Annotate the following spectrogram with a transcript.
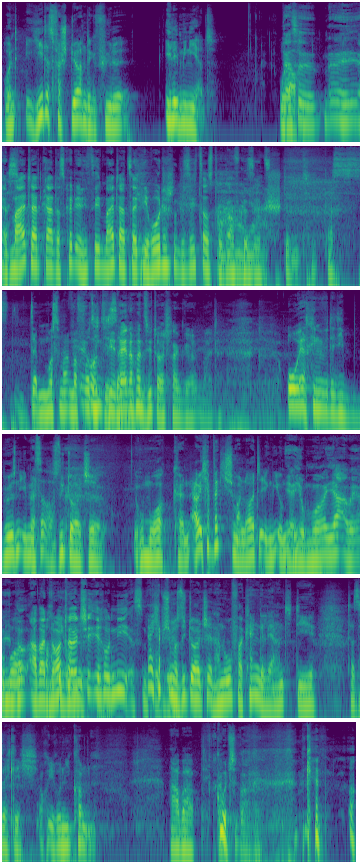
und jedes verstörende Gefühl eliminiert. Oder das, auch, äh, das, Malte hat gerade, das könnt ihr nicht sehen, Malte hat seinen ironischen Gesichtsausdruck ah, aufgesetzt. Ja, stimmt. Das, da muss man immer vorsichtig sein. Und wir werden auch in Süddeutschland gehört, Malte oh, jetzt kriegen wir wieder die bösen E-Mails aus Süddeutsche Humor können. Aber ich habe wirklich schon mal Leute irgendwie um. Ja, Humor, ja, aber, Humor, aber norddeutsche Ironie. Ironie, ist ein Ja, ich habe schon mal Süddeutsche in Hannover kennengelernt, die tatsächlich auch Ironie konnten. Aber gut. genau.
